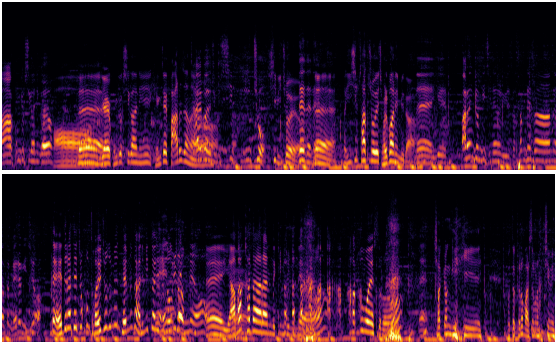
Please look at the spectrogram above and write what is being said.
아 공격 시간인가요? 아, 네. 이게 공격 시간이 굉장히 빠르잖아요. 짧아요 지금 12초. 12초예요. 네네네. 네. 네. 24초의 절반입니다. 이게 빠른 경기 진행을 위해서 3대 3의 어떤 매력이죠. 근데 애들한테 조금 더 해줘주면 되는 거 아닙니까? 네, 이거 좀- 없네요. 네, 야박하다라는 느낌이 좀 있네요. 학부모의 수로. 네. 첫 경기부터 그런 말씀을 하시면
